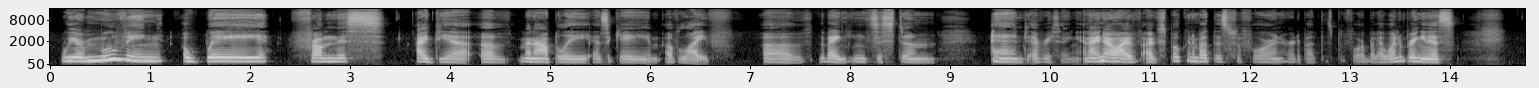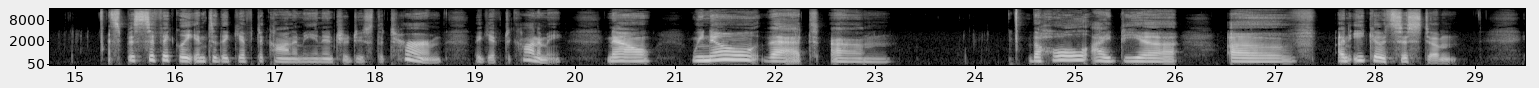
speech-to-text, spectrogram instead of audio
We are moving away from this idea of monopoly as a game of life, of the banking system and everything. And I know I've I've spoken about this before and heard about this before, but I want to bring this specifically into the gift economy and introduce the term the gift economy. Now, we know that um, the whole idea of an ecosystem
